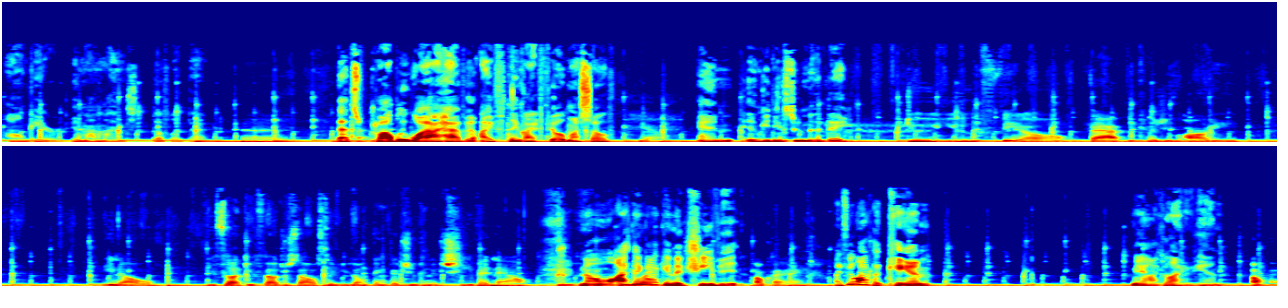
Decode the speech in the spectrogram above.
I don't care in my mind, stuff like that. Mm, That's probably why I haven't. I think I failed myself yeah. and in getting student of the day. Do you feel that because you've already, you know, you feel like you failed yourself, so you don't think that you can achieve it now? You No, I think I can achieve it. Okay. I feel like I can. Yeah, I feel like I can. Okay.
